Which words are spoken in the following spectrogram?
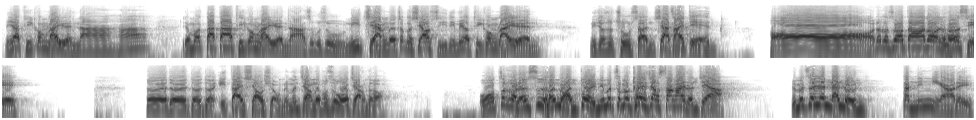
你要提供来源呐？啊，有没有大大提供来源呐？是不是？你讲的这个消息，你没有提供来源，你就是畜生。下载点。哦，那个时候大家都很和谐。对对对对，一代枭雄，你们讲的不是我讲的哦。我这个人是很反对，你们怎么可以这样伤害人家？你们这些男人干你娘的！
